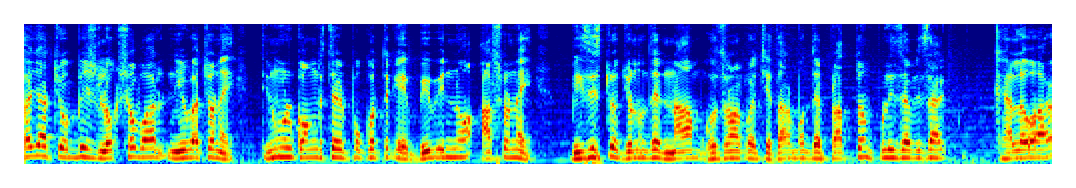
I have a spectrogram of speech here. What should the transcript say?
হাজার চব্বিশ লোকসভা নির্বাচনে তৃণমূল কংগ্রেসের পক্ষ থেকে বিভিন্ন আসনে বিশিষ্ট জনদের নাম ঘোষণা করেছে। তার মধ্যে প্রাক্তন পুলিশ অফিসার, খেলোয়াড়,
